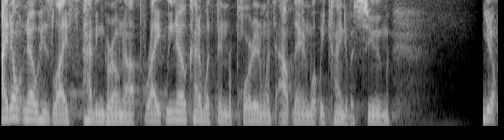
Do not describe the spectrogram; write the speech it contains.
I don't know his life having grown up, right? We know kind of what's been reported and what's out there and what we kind of assume. You know,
